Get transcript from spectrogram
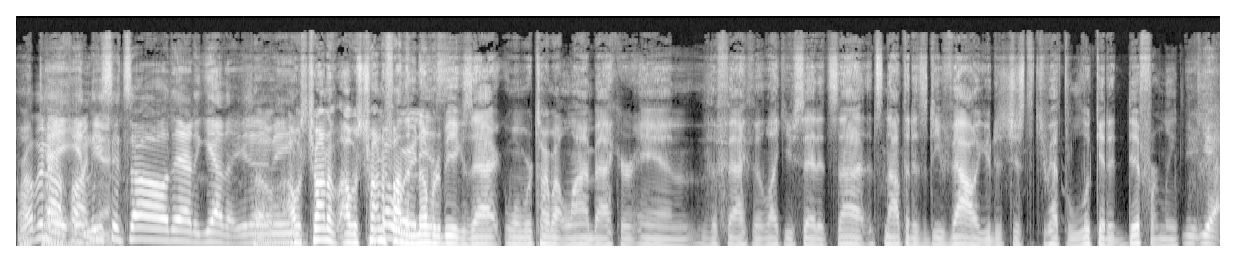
Rubbing Hey, off on at least ya. it's all there together. You know So what I mean? I was trying to I was trying You to find the it number to be exact when we're talking about linebacker and the fact that like you said it's not it's not that it's devalued it's just that you have to look at it differently. Yeah.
